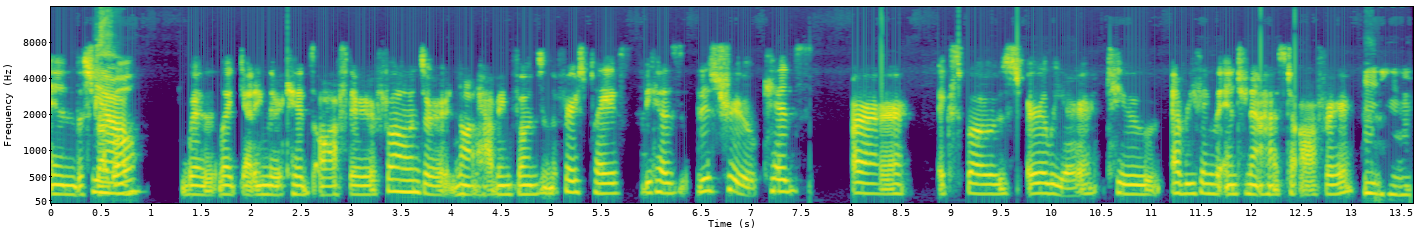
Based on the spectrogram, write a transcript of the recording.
in the struggle yeah. with like getting their kids off their phones or not having phones in the first place because it is true kids are exposed earlier to everything the internet has to offer mm-hmm.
